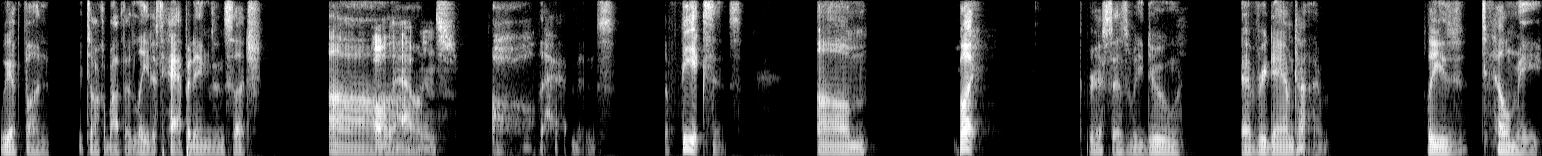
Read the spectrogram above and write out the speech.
We have fun. We talk about the latest happenings and such. Um, All the happenings. all the happenings, the fixins. Um, but Chris, as we do every damn time, please tell me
